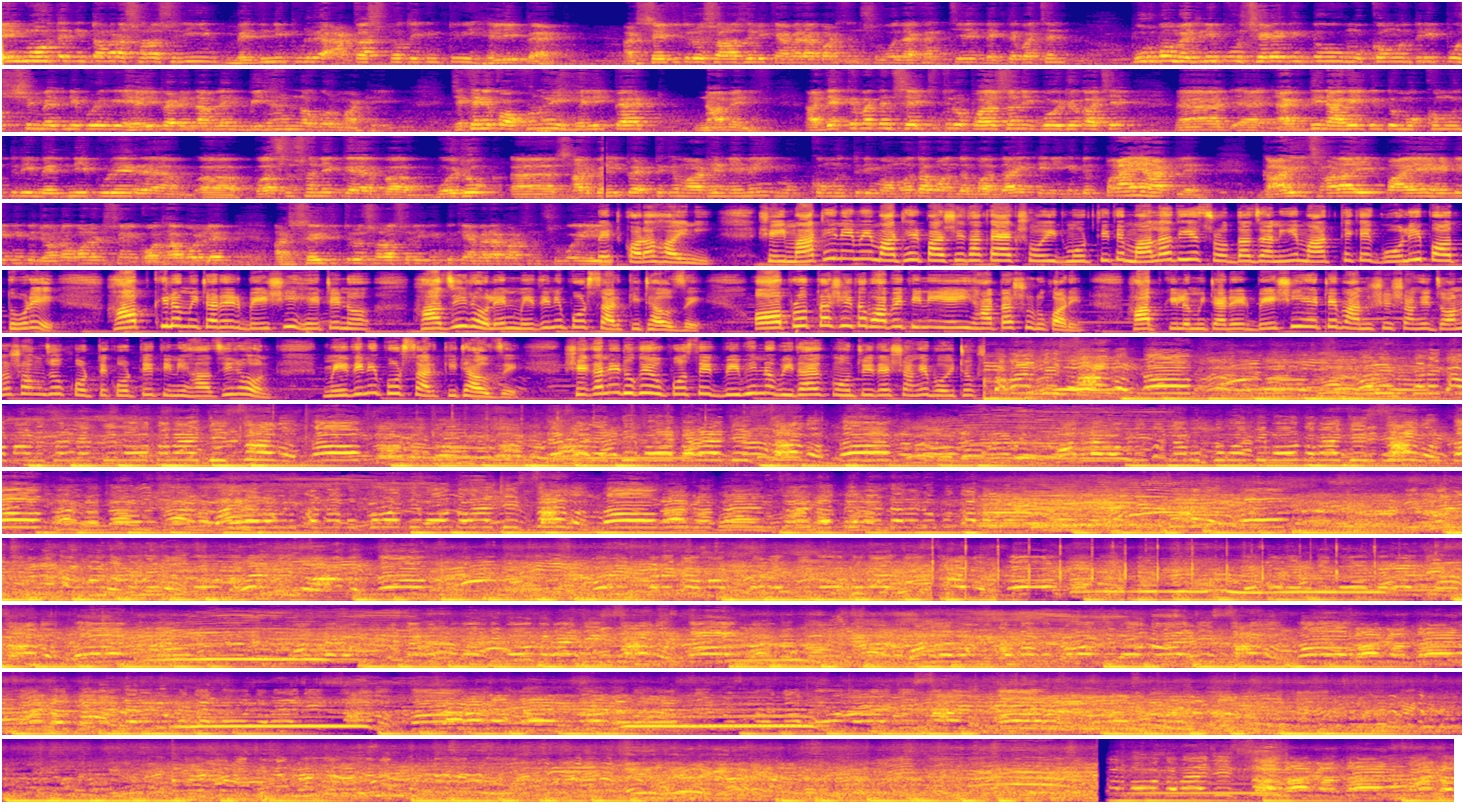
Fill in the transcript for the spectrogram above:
এই মুহূর্তে কিন্তু আমরা সরাসরি মেদিনীপুরের আকাশপথে কিন্তু হেলিপ্যাড। আর সেই ভিতরে সরাসরি ক্যামেরা পার্সন শুভ দেখাচ্ছে। দেখতে পাচ্ছেন, পূর্ব মেদিনীপুর ছেড়ে কিন্তু মুখ্যমন্ত্রী পশ্চিম মেদিনীপুরে হেলিপ্যাডে নামলেন বিধাননগর মাঠে, যেখানে কখনোই হেলিপ্যাড নামেনি। আর দেখতে পাচ্ছেন, সেই চিত্র প্রশাসনিক বৈঠক আছে। একদিন আগেই কিন্তু মুখ্যমন্ত্রী মেদিনীপুরের প্রশাসনিক বৈঠক সার্ভে থেকে মাঠে নেমেই মুখ্যমন্ত্রী মমতা বন্দ্যোপাধ্যায় তিনি কিন্তু পায়ে হাঁটলেন। গাড়ি ছাড়াই পায়ে হেঁটে কিন্তু জনগণের সঙ্গে কথা বললেন আর সেই চিত্র সরাসরি কিন্তু ক্যামেরা পার্সন শুভ পেট করা হয়নি। সেই মাঠে নেমে মাঠের পাশে থাকা এক শহীদ মূর্তিতে মালা দিয়ে শ্রদ্ধা জানিয়ে মাঠ থেকে গলি পথ ধরে হাফ কিলোমিটারের বেশি হেঁটে হাজির হলেন মেদিনীপুর সার্কিট হাউসে। অপ্রত্যাশিতভাবে তিনি এই হাঁটা শুরু করেন। হাফ কিলোমিটারের বেশি হেঁটে মানুষের সঙ্গে জনসংযোগ করতে করতে তিনি হাজির হন মেদিনীপুর সার্কিট হাউসে। সেখানে ঢুকে উপস্থিত বিভিন্ন বিধায়ক মন্ত্রীদের সঙ্গে বৈঠক সবাইকে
